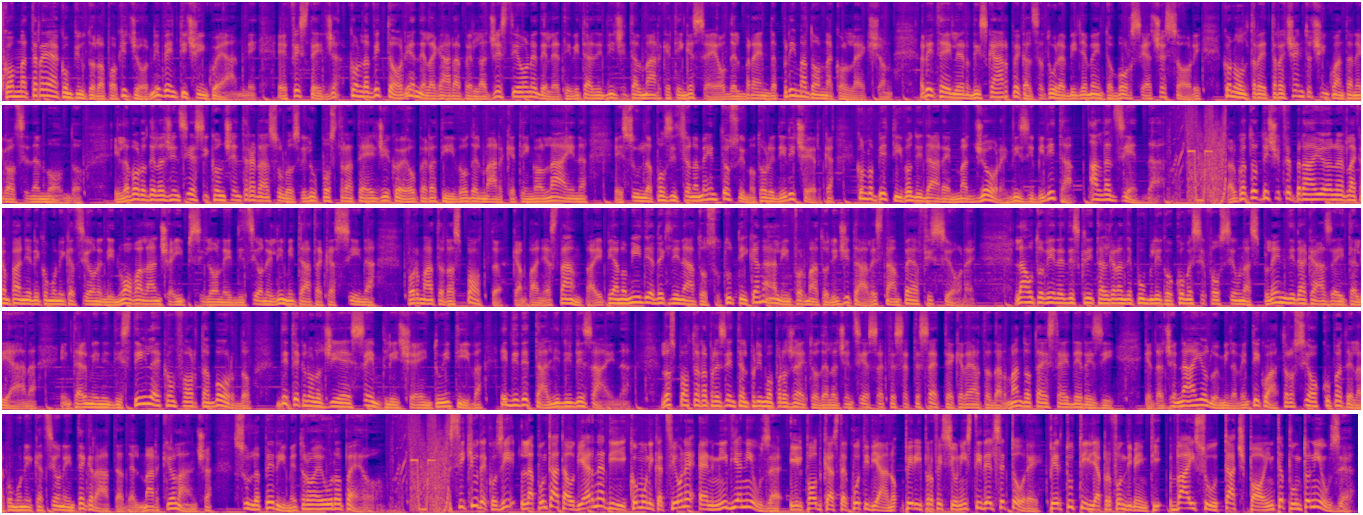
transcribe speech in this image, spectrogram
Comma 3 ha compiuto da pochi giorni 25 anni e festeggia con la vittoria nella gara per la gestione delle attività di digital marketing e SEO del brand Prima Donna Collection, retailer di scarpe, calzature, abbigliamento, borse e accessori con oltre 350 negozi nel mondo. Il lavoro dell'agenzia si concentrerà sullo sviluppo strategico e operativo del marketing online e sul posizionamento sui motori di ricerca con l'obiettivo di dare maggiore visibilità visibilità all'azienda. Dal 14 febbraio nella campagna di comunicazione di Nuova Lancia Y edizione limitata Cassina, formata da spot, campagna stampa e piano media declinato su tutti i canali in formato digitale, stampa e affissione. L'auto viene descritta al grande pubblico come se fosse una splendida casa italiana, in termini di stile e conforto a bordo, di tecnologie semplice e intuitiva e di dettagli di design. Lo spot rappresenta il primo progetto dell'agenzia 77 777 creata da Armando Testa ed Eresi, che da gennaio 2024 si occupa della comunicazione integrata del marchio Lancia sul perimetro europeo. Si chiude così la puntata odierna di Comunicazione and Media News, il podcast quotidiano per i professionisti del settore. Per tutti gli approfondimenti vai su touchpoint.news.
